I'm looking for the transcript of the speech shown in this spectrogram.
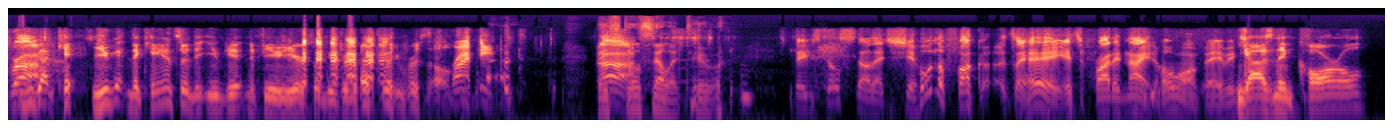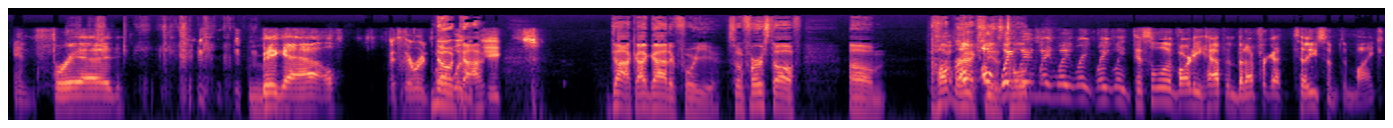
bro. You got ca- you get the cancer that you get in a few years will be directly result. right? They Ah. still sell it too. They still sell that shit. Who in the fuck? It's like, hey, it's a Friday night. Hold on, baby. Guys named Carl and Fred, Big Al. If they were in No, bowling Doc. leagues. Doc, I got it for you. So first off, um, Harper Oh, actually oh, has wait, told. wait, wait, wait, wait, wait, wait. This will have already happened, but I forgot to tell you something, Mike.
